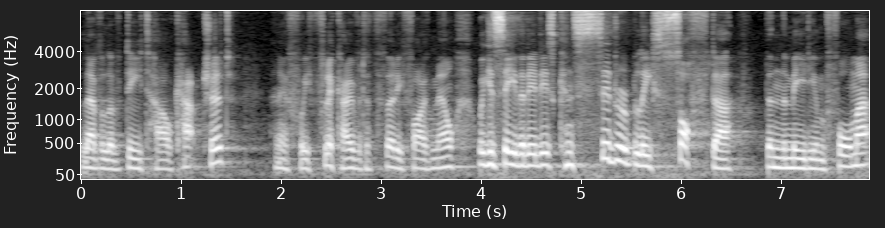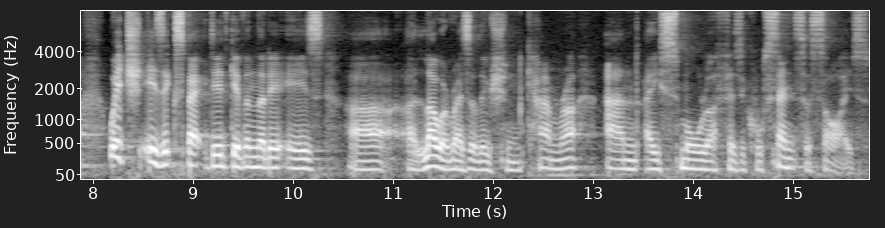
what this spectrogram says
level of detail captured. And if we flick over to 35mm, we can see that it is considerably softer than the medium format, which is expected given that it is uh, a lower resolution camera and a smaller physical sensor size.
